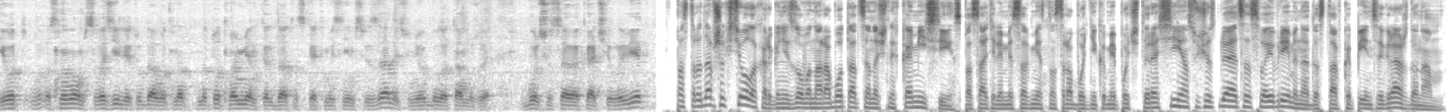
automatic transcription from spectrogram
И вот в основном свозили туда вот на, на тот момент, когда, так сказать, мы с ним связались. У него было там уже больше 40 человек. В пострадавших селах организована работа оценочных комиссий. Спасателями совместно с работниками Почты России осуществляется своевременная доставка пенсий гражданам.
